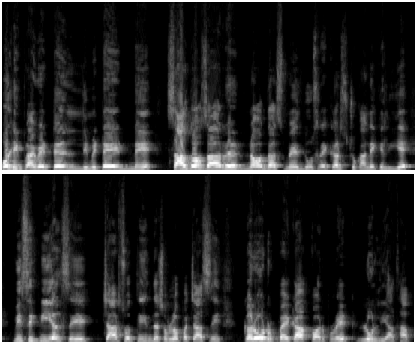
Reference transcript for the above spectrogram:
holding private limited ने साल 2009-10 में दूसरे कर्ज चुकाने के लिए वीसीपीएल से 403.85 करोड़ रुपए का कॉरपोरेट लोन लिया था।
